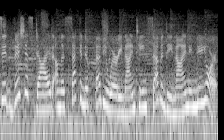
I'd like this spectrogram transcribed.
Sid Vicious died on the 2nd of February 1979 in New York.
